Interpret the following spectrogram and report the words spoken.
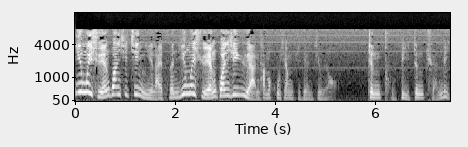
因为血缘关系近你来分，因为血缘关系远，他们互相之间就要争土地、争权力，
